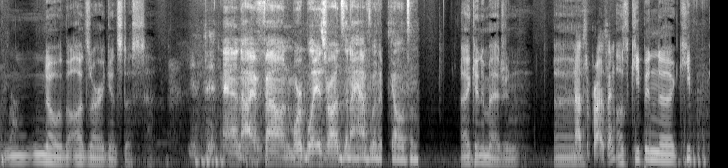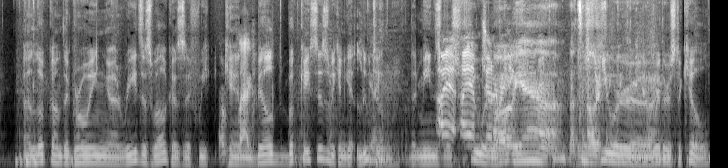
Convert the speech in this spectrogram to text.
No, the odds are against us. And I've found more blaze rods than I have wither skeletons. I can imagine. Uh, Not surprising. I was keeping uh, keep a look on the growing uh, reeds as well, because if we Oh, can flag. build bookcases, we can get looting. That means I- there's I am fewer, generating- Oh yeah, that's another thing we fewer could uh, withers to kill.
